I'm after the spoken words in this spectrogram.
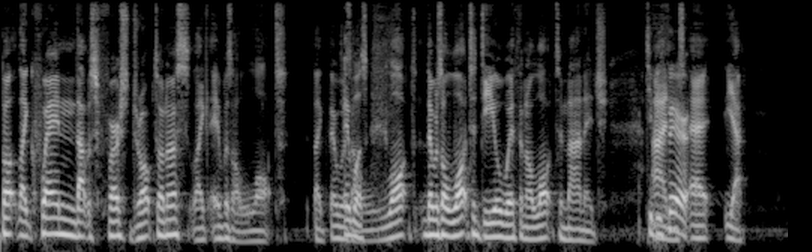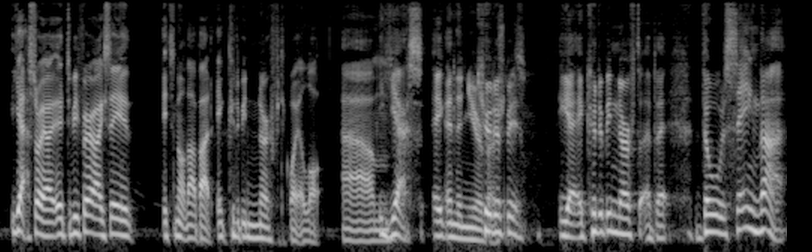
but like when that was first dropped on us, like it was a lot. Like there was, It was. a lot. There was a lot to deal with and a lot to manage. To be And, fair- uh, yeah, Yeah, sorry. I, to be fair, I say it's not that bad. It could have been nerfed quite a lot. Um, Yes, it In the newer could have been. Yeah, it could have been nerfed a bit. Though saying that,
